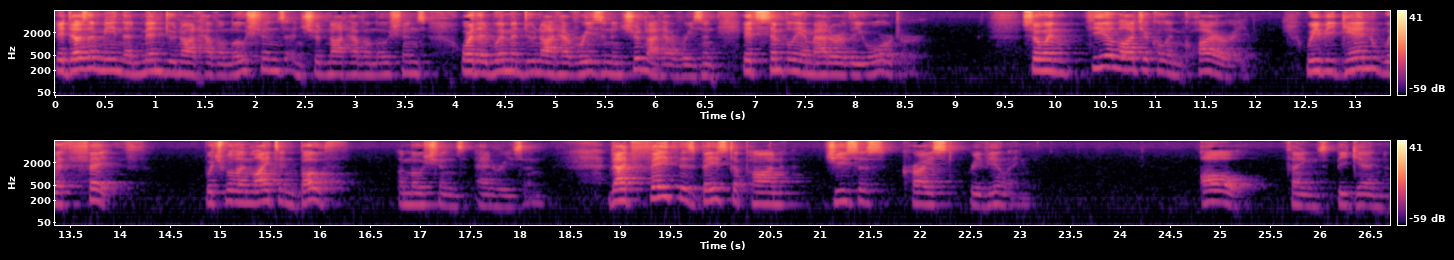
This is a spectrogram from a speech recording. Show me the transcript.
It doesn't mean that men do not have emotions and should not have emotions, or that women do not have reason and should not have reason. It's simply a matter of the order. So, in theological inquiry, we begin with faith, which will enlighten both emotions and reason. That faith is based upon Jesus Christ revealing. All things begin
